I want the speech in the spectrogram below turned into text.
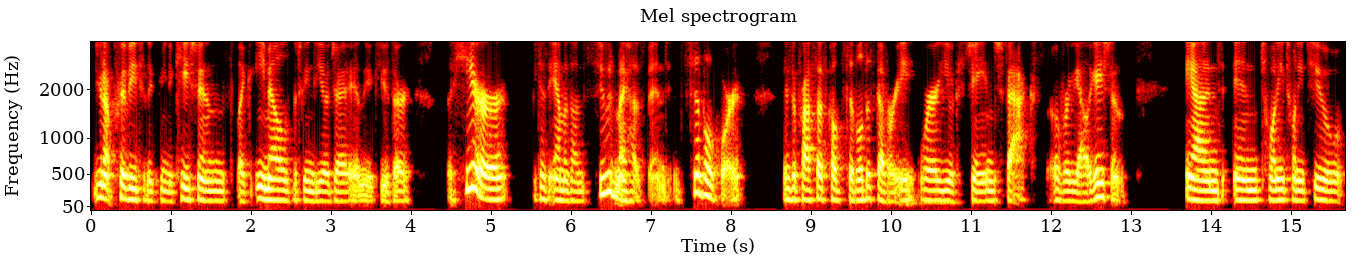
you're not privy to the communications, like emails between DOJ and the accuser. But here, because Amazon sued my husband in civil court, there's a process called civil discovery where you exchange facts over the allegations. And in 2022,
